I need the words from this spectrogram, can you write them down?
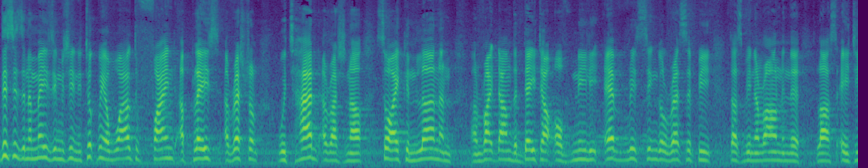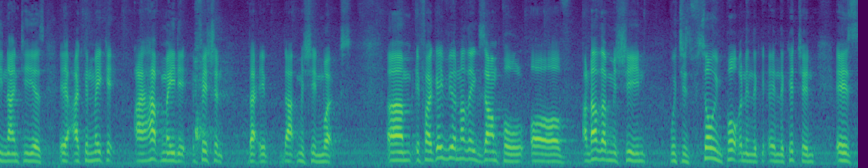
This is an amazing machine. It took me a while to find a place, a restaurant, which had a Rational so I can learn and, and write down the data of nearly every single recipe that's been around in the last 80, 90 years. I can make it, I have made it efficient that it, that machine works. Um, if I gave you another example of another machine which is so important in the, in the kitchen is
